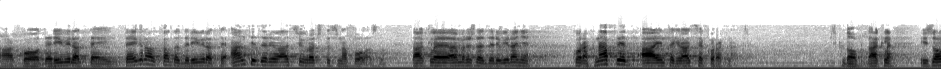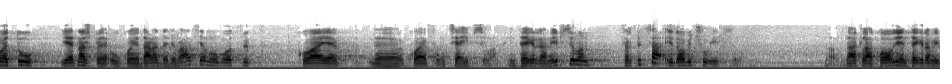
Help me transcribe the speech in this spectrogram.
Ako derivirate integral, kao da derivirate antiderivaciju, vraćate se na polazno. Dakle, ajmo reći da je deriviranje korak naprijed, a integracija korak natrag. Dobro, dakle, iz ove tu jednadžbe u kojoj je dana derivacija mogu otkriti koja je, e, koja je funkcija y. Integriram y, crtica i dobit ću y. Dobro, dakle, ako ovdje integriram y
